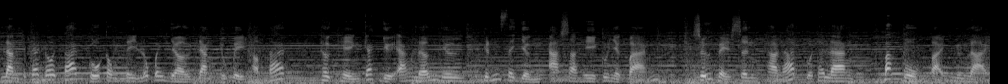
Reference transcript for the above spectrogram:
làm cho các đối tác của công ty lúc bấy giờ đang chuẩn bị hợp tác thực hiện các dự án lớn như kính xây dựng Asahi của Nhật Bản, sứ vệ sinh Karat của Thái Lan bắt buộc phải ngưng lại.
